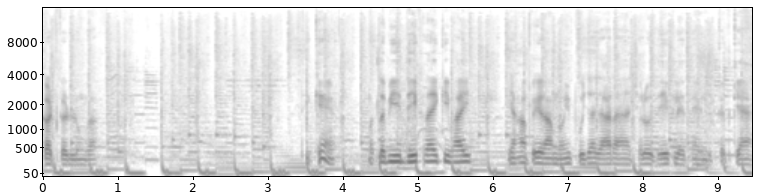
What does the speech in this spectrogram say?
कट कर लूँगा। ठीक है? मतलब ये देख रहा है कि भाई यहाँ पे रामनवमी पूजा जा रहा है, चलो देख लेते हैं दिक्कत क्या है।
